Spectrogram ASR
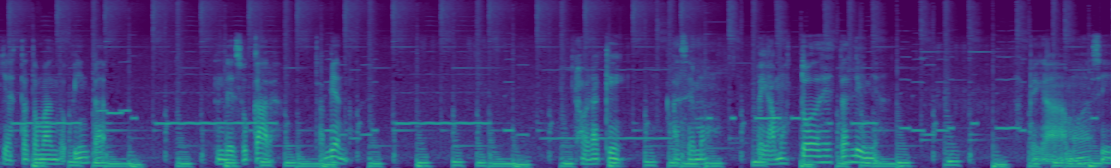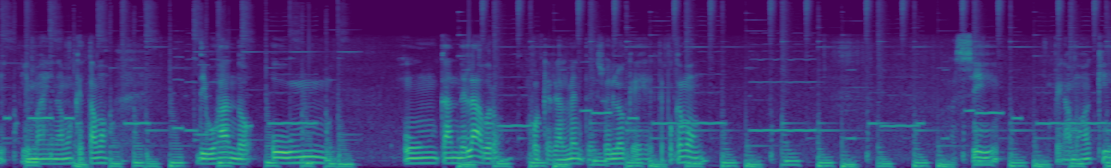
ya está tomando pinta de su cara están viendo ahora que hacemos pegamos todas estas líneas pegamos así imaginamos que estamos dibujando un un candelabro porque realmente eso es lo que es este Pokémon. Así pegamos aquí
